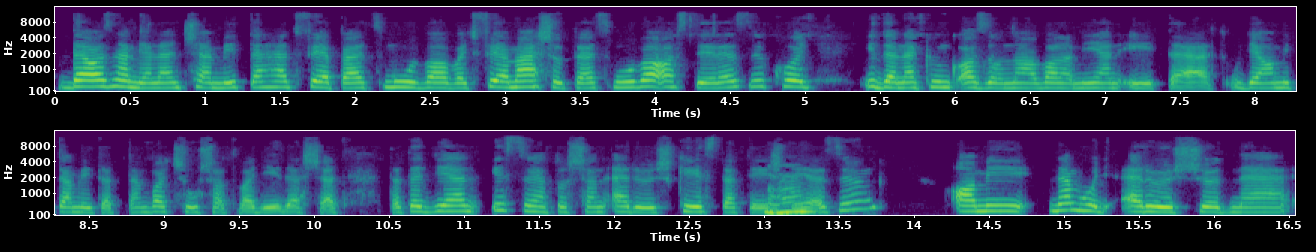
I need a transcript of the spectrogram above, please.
de az nem jelent semmit, tehát fél perc múlva, vagy fél másodperc múlva azt érezzük, hogy ide nekünk azonnal valamilyen ételt, ugye, amit említettem, vagy sósat, vagy édeset. Tehát egy ilyen iszonyatosan erős késztetést uh-huh. érzünk, ami nem, hogy erősödne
